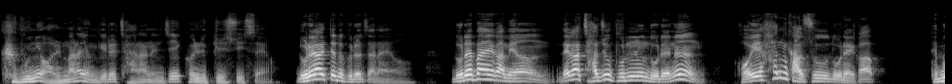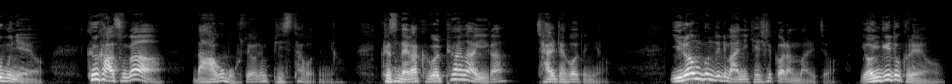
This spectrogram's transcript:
그분이 얼마나 연기를 잘하는지 그걸 느낄 수 있어요. 노래할 때도 그러잖아요. 노래방에 가면 내가 자주 부르는 노래는 거의 한 가수 노래가 대부분이에요. 그 가수가 나하고 목소리가 좀 비슷하거든요. 그래서 내가 그걸 표현하기가 잘 되거든요. 이런 분들이 많이 계실 거란 말이죠. 연기도 그래요.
